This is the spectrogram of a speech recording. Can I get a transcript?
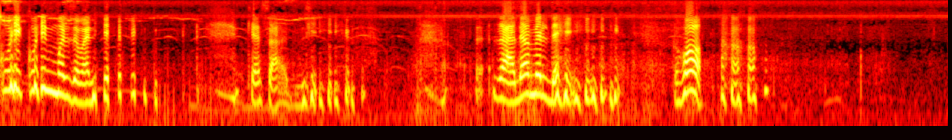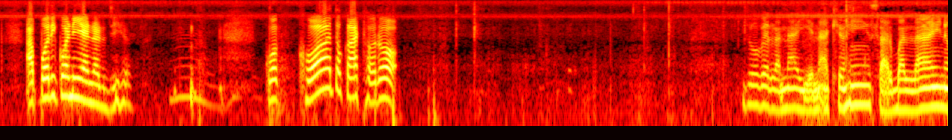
કુઈ કુઈ મર જવાની કેસા રાધા મેલ દે હો. આ પરી કોની એનર્જી હે? કોક તો કાઠો રો. જો વેલા નાઈએ નાખ્યો હી સારબાર લાઈને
